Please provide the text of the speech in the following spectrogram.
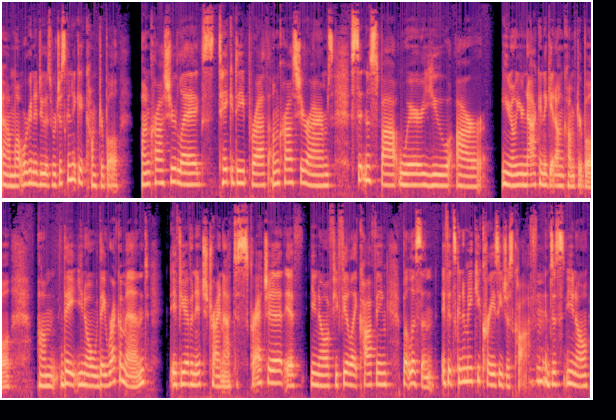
um, what we're going to do is we're just going to get comfortable uncross your legs, take a deep breath, uncross your arms, sit in a spot where you are, you know, you're not going to get uncomfortable. Um, they, you know, they recommend if you have an itch, try not to scratch it. If you know, if you feel like coughing, but listen, if it's going to make you crazy, just cough mm-hmm. and just, you know,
